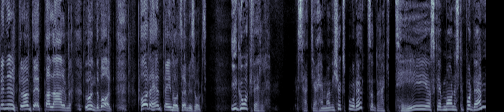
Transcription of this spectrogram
Minuter av detta larm. Underbart! Har det hänt dig något sen vi sågs? Igår kväll satt jag hemma vid köksbordet och drack te och skrev manus till podden.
